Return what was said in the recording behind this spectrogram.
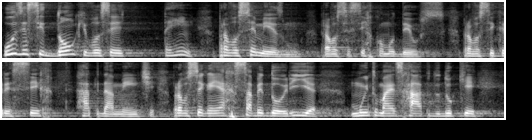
Use esse dom que você tem para você mesmo, para você ser como Deus, para você crescer rapidamente, para você ganhar sabedoria muito mais rápido do que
